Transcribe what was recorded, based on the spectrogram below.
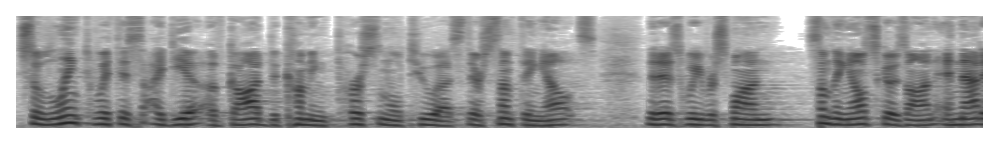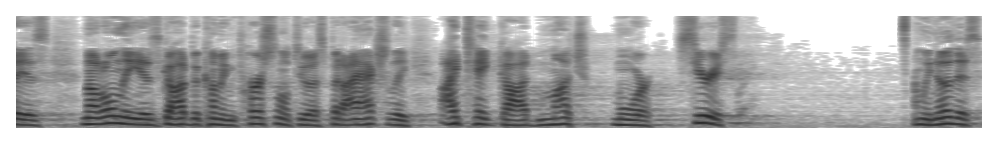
So, linked with this idea of God becoming personal to us, there's something else that as we respond, something else goes on, and that is not only is God becoming personal to us, but I actually I take God much more seriously. And we know this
